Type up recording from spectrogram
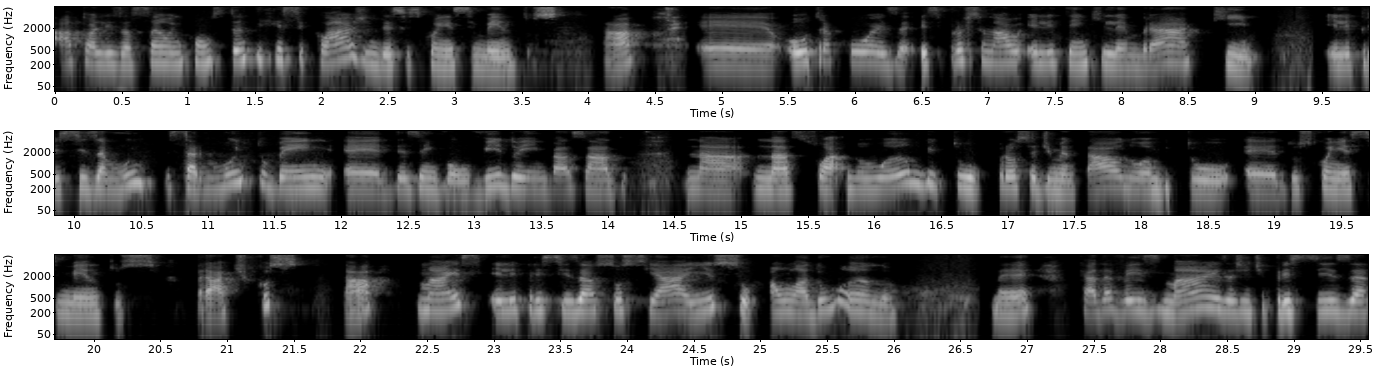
atualização, em constante reciclagem desses conhecimentos. Tá? É, outra coisa, esse profissional ele tem que lembrar que ele precisa muito, estar muito bem é, desenvolvido e embasado na, na sua, no âmbito procedimental, no âmbito é, dos conhecimentos práticos, tá? Mas ele precisa associar isso a um lado humano, né? Cada vez mais a gente precisa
